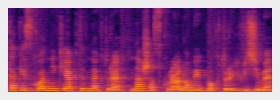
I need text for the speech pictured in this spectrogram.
takie składniki aktywne, które nasza skóra lubi, po których widzimy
